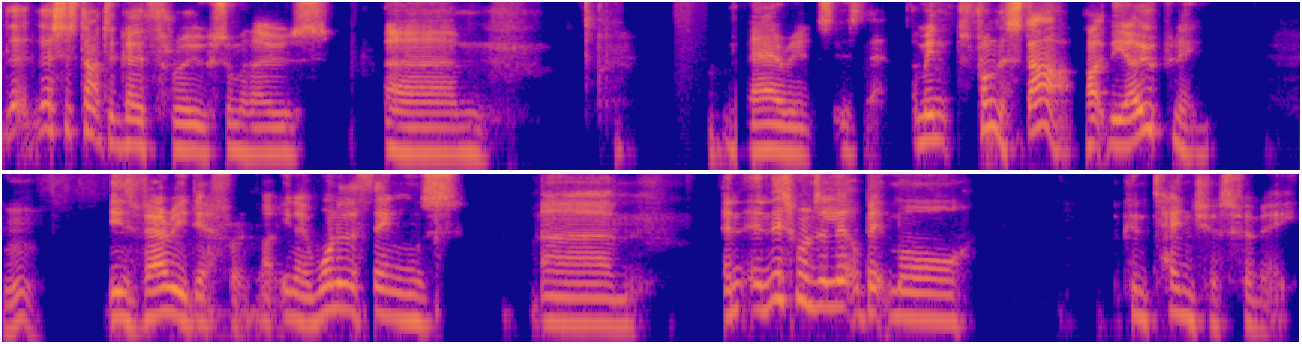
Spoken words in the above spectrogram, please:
Let, us just start to go through some of those um variances. Then, I mean, from the start, like the opening Hmm. is very different. Like you know, one of the things, um, and and this one's a little bit more contentious for me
